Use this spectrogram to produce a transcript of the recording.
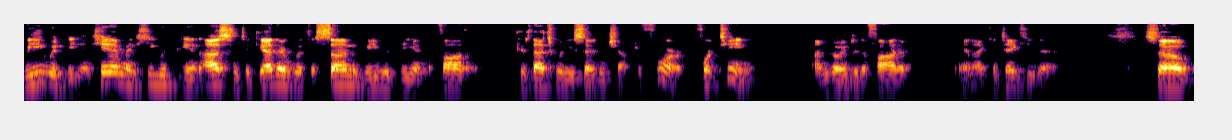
we would be in him and he would be in us and together with the son we would be in the father. Because that's what he said in chapter 4 14 i'm going to the father and i can take you there. So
